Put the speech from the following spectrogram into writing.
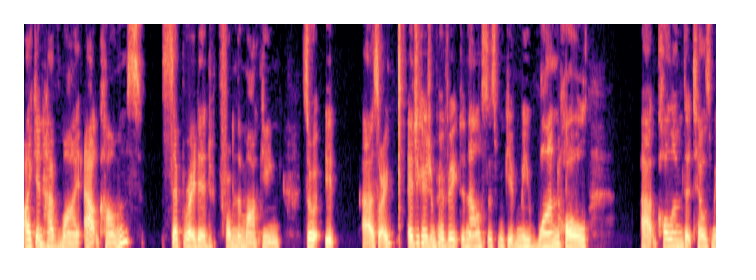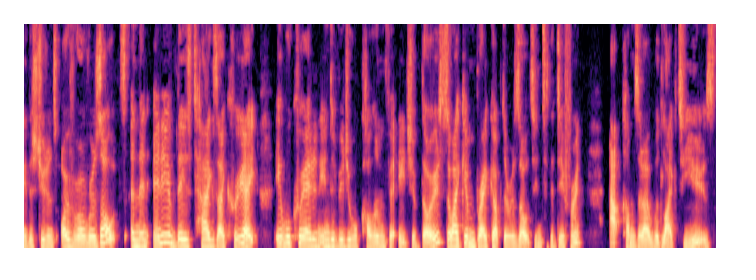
I can have my outcomes separated from the marking. So it, uh, sorry, Education Perfect analysis will give me one whole uh, column that tells me the student's overall results. And then any of these tags I create, it will create an individual column for each of those. So I can break up the results into the different outcomes that I would like to use.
